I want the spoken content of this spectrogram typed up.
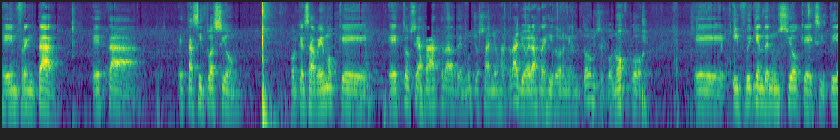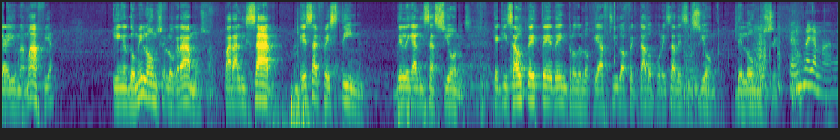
enfrentar esta, esta situación, porque sabemos que esto se arrastra de muchos años atrás. Yo era regidor en el entonces, conozco eh, y fui quien denunció que existía ahí una mafia. Y en el 2011 logramos paralizar esa festín de legalizaciones, que quizá usted esté dentro de lo que ha sido afectado por esa decisión del 11. Tenemos una llamada.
